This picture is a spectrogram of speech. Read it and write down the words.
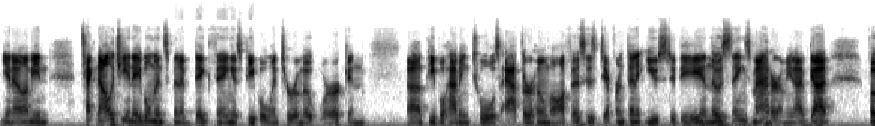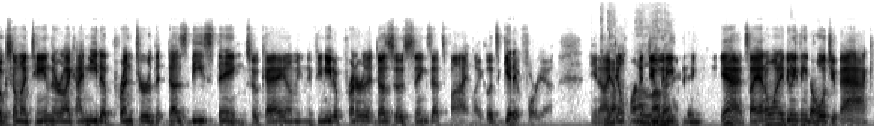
you know? I mean technology enablement's been a big thing as people went to remote work and uh, people having tools at their home office is different than it used to be and those things matter. I mean i've got folks on my team that are like i need a printer that does these things okay? I mean if you need a printer that does those things that's fine. Like let's get it for you you know yep, i don't want to do anything it. yeah it's like i don't want to do anything to hold you back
